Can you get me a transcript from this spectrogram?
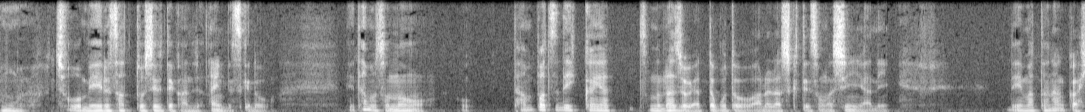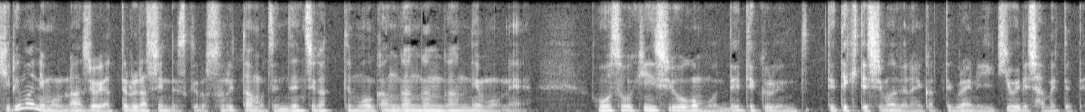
もう超メール殺到してるって感じじゃないんですけど。で多分その単発で一回やそのラジオやったことあるらしくてその深夜に。でまたなんか昼間にもラジオやってるらしいんですけどそれとはもう全然違ってもうガンガンガンガンねもうね放送禁止用語も出てくる出てきてしまうんじゃないかってぐらいの勢いで喋ってて、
